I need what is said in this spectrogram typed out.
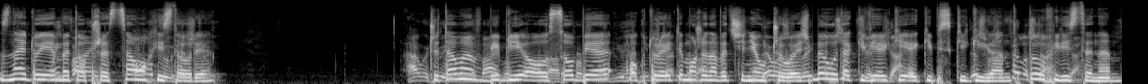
Znajdujemy to przez całą historię. Czytałem w Biblii o osobie, o której ty może nawet się nie uczyłeś. Był taki wielki egipski gigant, był Filistynem.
